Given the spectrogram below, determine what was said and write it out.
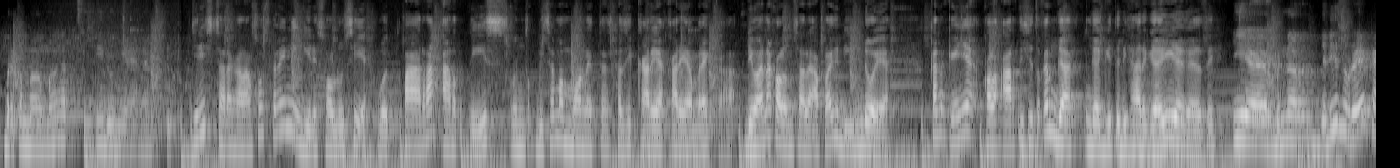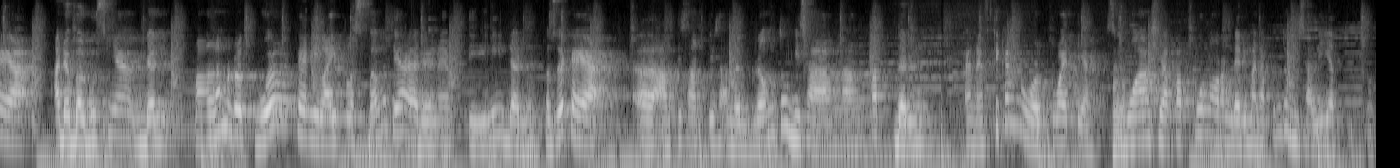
berkembang banget sih di dunia NFT. Jadi secara nggak langsung sebenarnya ini gini solusi ya buat para artis untuk bisa memonetisasi karya-karya mereka. Di mana kalau misalnya apalagi di Indo ya, kan kayaknya kalau artis itu kan nggak nggak gitu dihargai ya nggak sih? Iya bener. Jadi sebenarnya kayak ada bagusnya dan malah menurut gue kayak nilai plus banget ya ada NFT ini dan maksudnya kayak eh, artis-artis underground tuh bisa ngangkat dan NFT kan worldwide ya. Semua siapa pun orang dari mana pun tuh bisa lihat gitu.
